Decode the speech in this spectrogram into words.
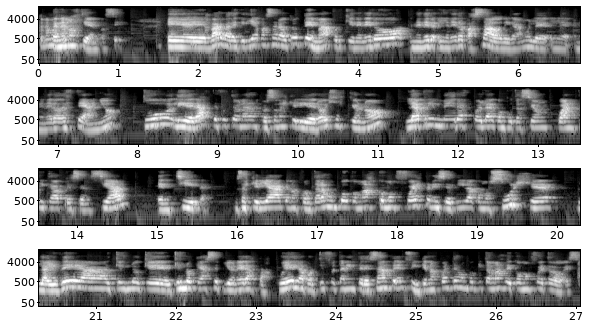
Tenemos, tiempo. sí. Eh, Bárbara, quería pasar a otro tema, porque en enero, en enero, en enero pasado, digamos, en enero de este año, tú lideraste, fuiste una de las personas que lideró y gestionó la primera escuela de computación cuántica presencial en Chile. Entonces quería que nos contaras un poco más cómo fue esta iniciativa, cómo surge la idea, qué es lo que, qué es lo que hace pionera esta escuela, por qué fue tan interesante, en fin, que nos cuentes un poquito más de cómo fue todo eso.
